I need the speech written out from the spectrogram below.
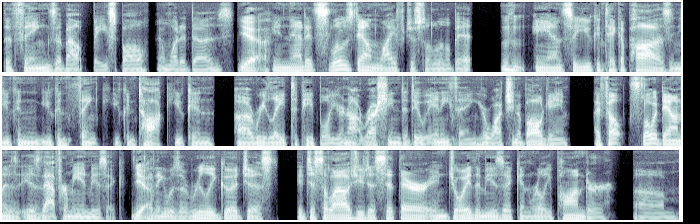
the things about baseball and what it does, Yeah. in that it slows down life just a little bit, hmm and so you can take a pause and you can you can think, you can talk, you can uh, relate to people. You're not rushing to do anything. You're watching a ball game. I felt slow it down is is that for me in music. Yeah. I think it was a really good just it just allows you to sit there, enjoy the music and really ponder. Um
